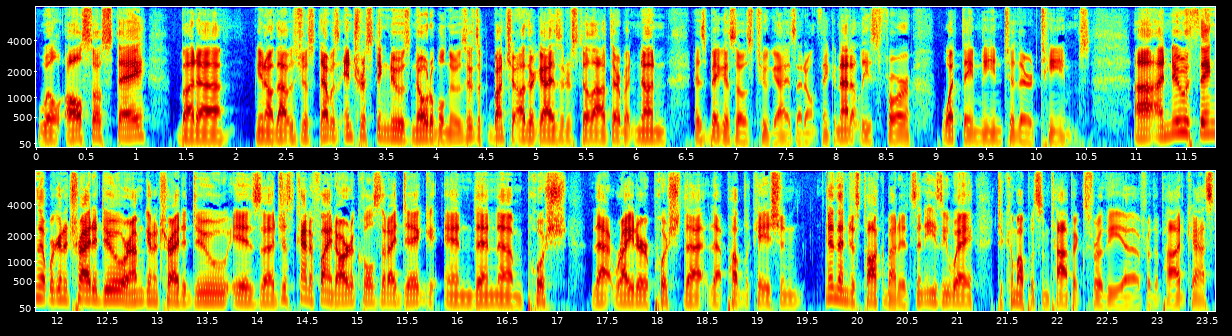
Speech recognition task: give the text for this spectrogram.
will also stay. But uh, you know, that was just that was interesting news, notable news. There's a bunch of other guys that are still out there, but none as big as those two guys, I don't think, not at least for what they mean to their teams. Uh, a new thing that we're going to try to do, or I'm going to try to do, is uh, just kind of find articles that I dig and then um, push that writer, push that that publication and then just talk about it. It's an easy way to come up with some topics for the uh, for the podcast.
